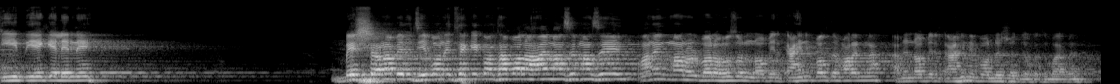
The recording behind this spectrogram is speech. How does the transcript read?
কি দিয়ে গেলেন এ? বিশ্বনবীর জীবনী থেকে কথা বলা হয় মাঝে মাঝে। অনেক মানুষ বলে, হুজুর, নবীর কাহিনী বলতে পারেন না। আপনি নবীর কাহিনী বললে সহ্য করতে পারবেন।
